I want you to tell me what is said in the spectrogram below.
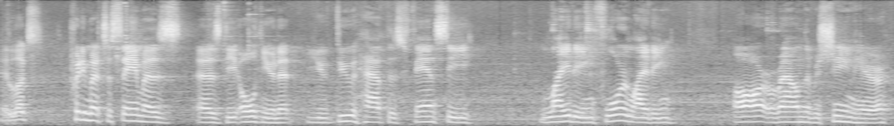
it looks pretty much the same as, as the old unit. You do have this fancy lighting, floor lighting, all around the machine here.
